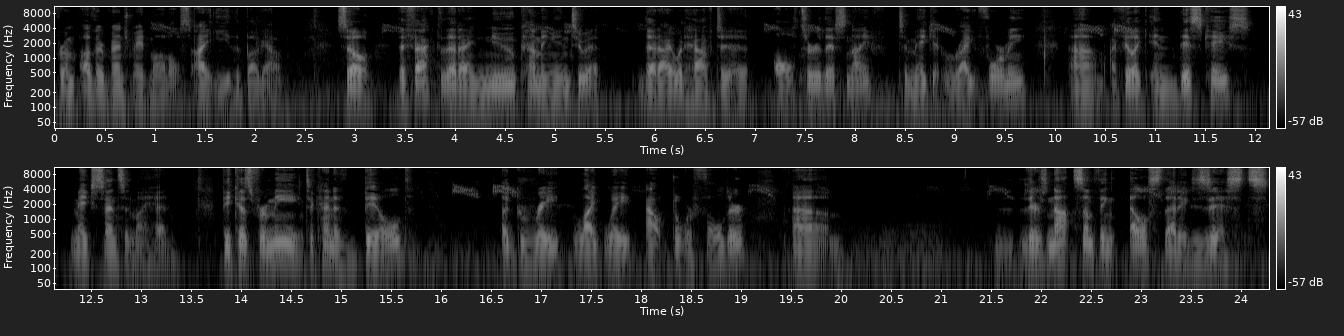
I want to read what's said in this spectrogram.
from other Benchmade models, i.e. the bug out. So the fact that I knew coming into it that I would have to alter this knife to make it right for me, um, I feel like in this case makes sense in my head. Because for me to kind of build a great lightweight outdoor folder, um, there's not something else that exists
